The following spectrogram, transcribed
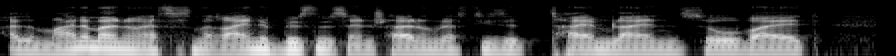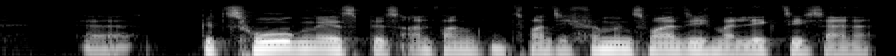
also meiner Meinung nach ist das eine reine Business-Entscheidung, dass diese Timeline so weit äh, gezogen ist bis Anfang 2025. Man legt sich seine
